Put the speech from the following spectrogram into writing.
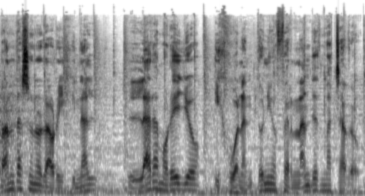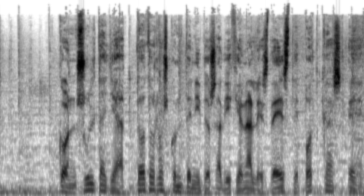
Banda sonora original, Lara Morello y Juan Antonio Fernández Machado. Consulta ya todos los contenidos adicionales de este podcast en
